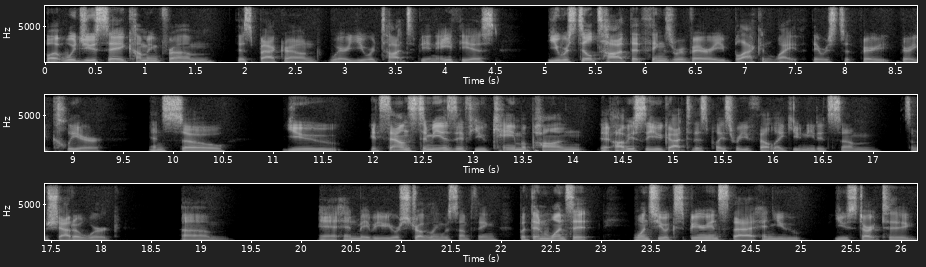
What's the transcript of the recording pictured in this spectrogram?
But would you say, coming from this background where you were taught to be an atheist, you were still taught that things were very black and white, they were still very, very clear. And so you it sounds to me as if you came upon obviously you got to this place where you felt like you needed some some shadow work um and, and maybe you were struggling with something but then once it once you experience that and you you start to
